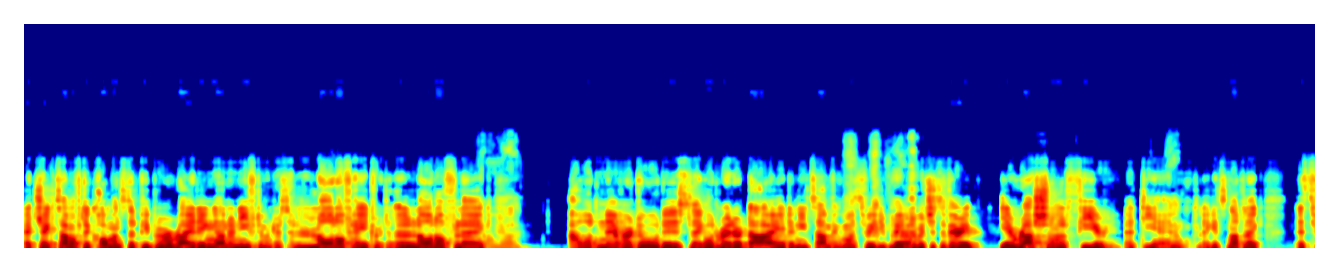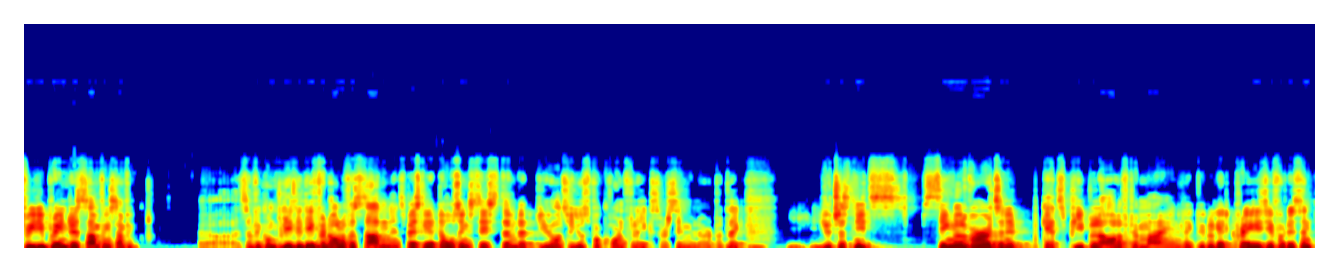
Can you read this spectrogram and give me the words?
I checked some of the comments that people were writing underneath them, and there's a lot of hatred, a lot of like. I would never do this. Like, I would rather die than eat something from a 3D printer, yeah. which is a very irrational fear at the end. Yeah. Like, it's not like a 3D printer is something, something, uh, something completely different all of a sudden. It's basically a dosing system that you also use for cornflakes or similar. But like, mm. you just need single words and it gets people out of their mind. Like, people get crazy for this. And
